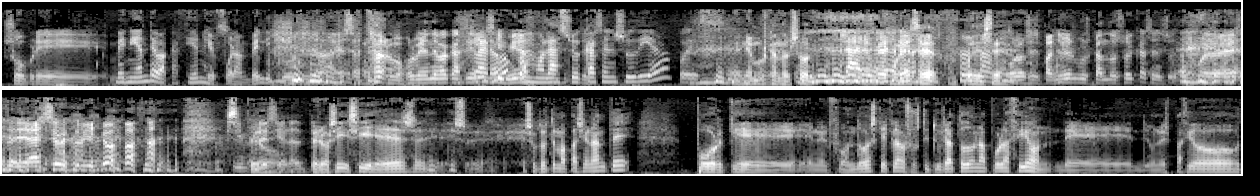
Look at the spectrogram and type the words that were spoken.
sobre... Venían de vacaciones. Que fueran bélicos. Exacto, a lo mejor venían de vacaciones claro, y mira... como las suecas en su día, pues... Venían buscando el sol. Claro. Puede ser, puede ser. O los españoles buscando suecas en su día. Bueno, esto ya es un lío impresionante. Pero, sí, sí, es, es, es otro tema apasionante porque en el fondo es que, claro, sustituir a toda una población de, un espacio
